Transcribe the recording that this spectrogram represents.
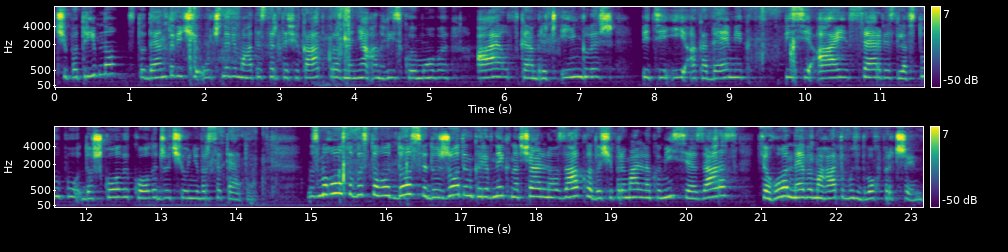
чи потрібно студентові чи учневі мати сертифікат про знання англійської мови IELTS, Cambridge English, PTE Academic, PCI, сервіс для вступу до школи, коледжу чи університету. З мого особистого досвіду, жоден керівник навчального закладу чи приймальна комісія зараз цього не вимагатимуть з двох причин.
